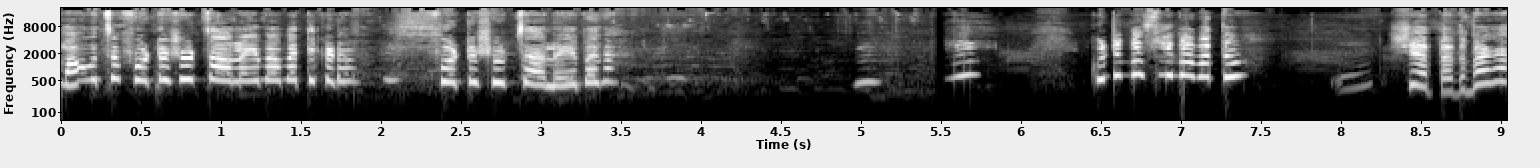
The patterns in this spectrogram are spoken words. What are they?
माऊचं फोटोशूट चालू आहे बाबा तिकडं. फोटोशूट चालू आहे बघा. कुठे बसली बाबा तू? शेतात बघा.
